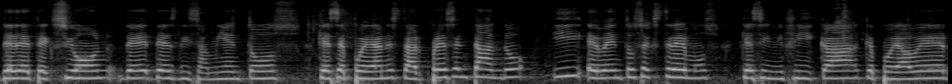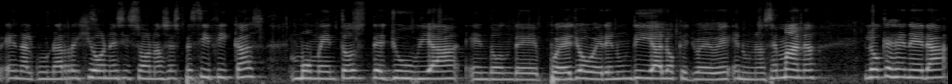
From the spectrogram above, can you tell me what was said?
de detección de deslizamientos que se puedan estar presentando y eventos extremos que significa que puede haber en algunas regiones y zonas específicas momentos de lluvia en donde puede llover en un día lo que llueve en una semana, lo que genera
